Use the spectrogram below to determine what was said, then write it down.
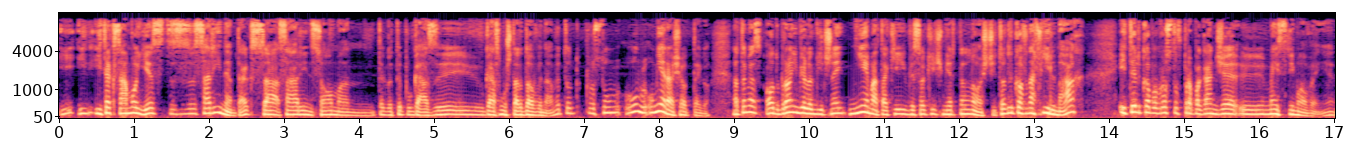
I, i, I tak samo jest z sarinem, tak? Sa, sarin, soman, tego typu gazy, gaz musztardowy nawet, to, to po prostu um, umiera się od tego. Natomiast od broni biologicznej nie ma takiej wysokiej śmiertelności. To tylko na filmach i tylko po prostu w propagandzie y, mainstreamowej, nie?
